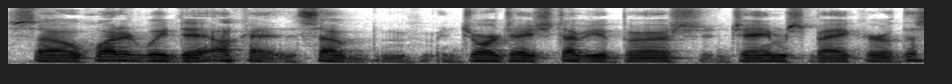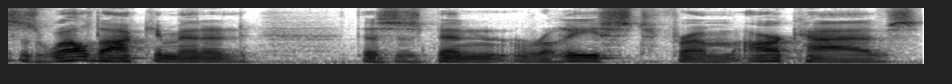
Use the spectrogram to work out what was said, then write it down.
So, what did we do? Okay, so George H.W. Bush, James Baker, this is well documented. This has been released from archives.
